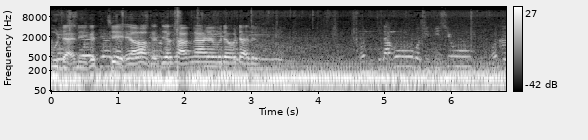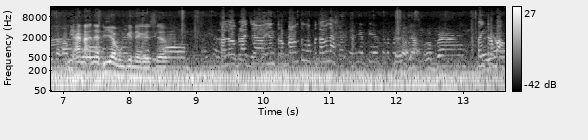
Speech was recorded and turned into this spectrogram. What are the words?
budak ni kecil ya, kecil sangat ya budak-budak tu. Roti celaru, roti tisu, roti. Ini anaknya dia mungkin ya guys ya. Kalau belajar yang terbang tu berapa tahun dah? Jajak rebang. Bagi Saya- terbang?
